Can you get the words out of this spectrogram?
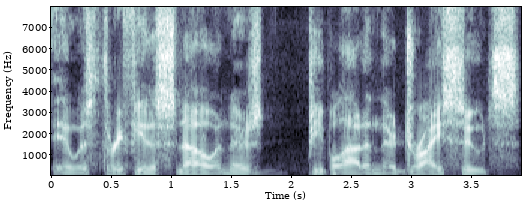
it was three feet of snow, and there's people out in their dry suits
